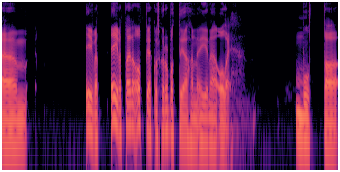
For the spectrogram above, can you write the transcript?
Öm, eivät, eivät taida oppia, koska robottejahan ei enää ole. Mutta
